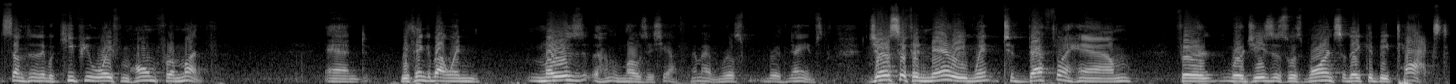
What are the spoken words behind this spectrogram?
something that would keep you away from home for a month. And we think about when Moses, Moses, yeah, I'm having real names. Joseph and Mary went to Bethlehem for where Jesus was born so they could be taxed.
